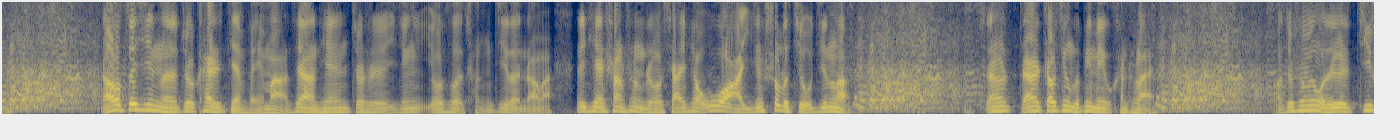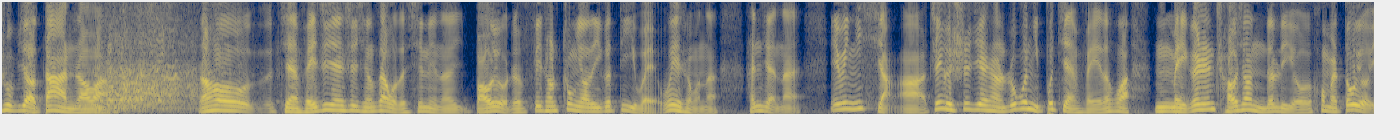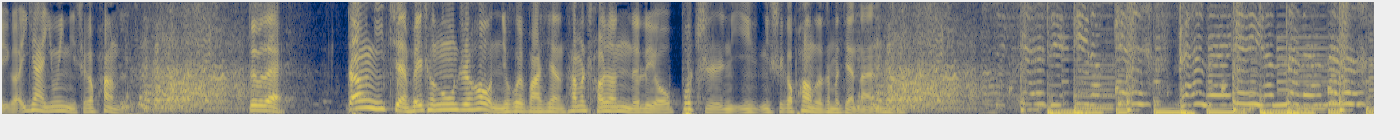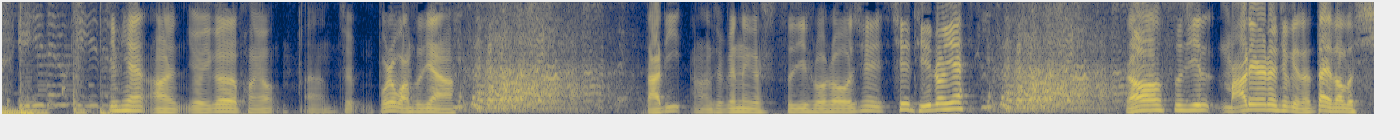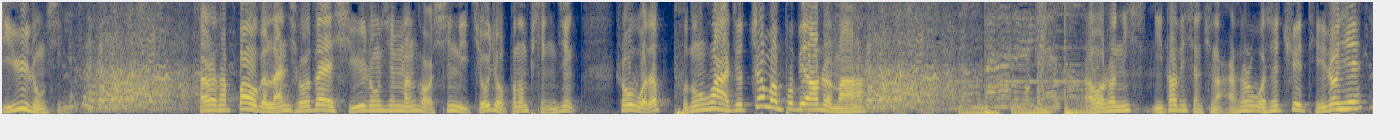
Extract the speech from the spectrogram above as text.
然后最近呢就开始减肥嘛，这两天就是已经有所成绩了，你知道吧？那天上秤之后吓一跳，哇，已经瘦了九斤了。然而，然而照镜子并没有看出来，啊，就说明我这个基数比较大，你知道吧？然后减肥这件事情在我的心里呢，保有着非常重要的一个地位。为什么呢？很简单，因为你想啊，这个世界上如果你不减肥的话，每个人嘲笑你的理由后面都有一个，哎呀，因为你是个胖子，对不对？当你减肥成功之后，你就会发现，他们嘲笑你的理由不止你，你是个胖子这么简单。今天啊，有一个朋友，啊，就不是王自健啊，打的啊，就跟那个司机说，说我去去体育中心，然后司机麻利的就给他带到了洗浴中心。他说他抱个篮球在洗浴中心门口，心里久久不能平静，说我的普通话就这么不标准吗？然后我说你你到底想去哪儿？他说我去去体育中心。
